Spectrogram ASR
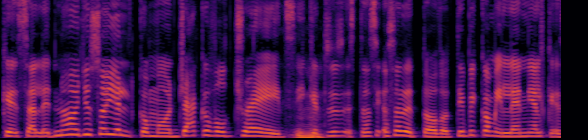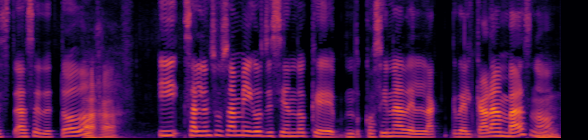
que sale, no, yo soy el como jack of all trades. Y que entonces está, hace de todo. Típico millennial que hace de todo. Y salen sus amigos diciendo que cocina de la, del carambas, ¿no?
